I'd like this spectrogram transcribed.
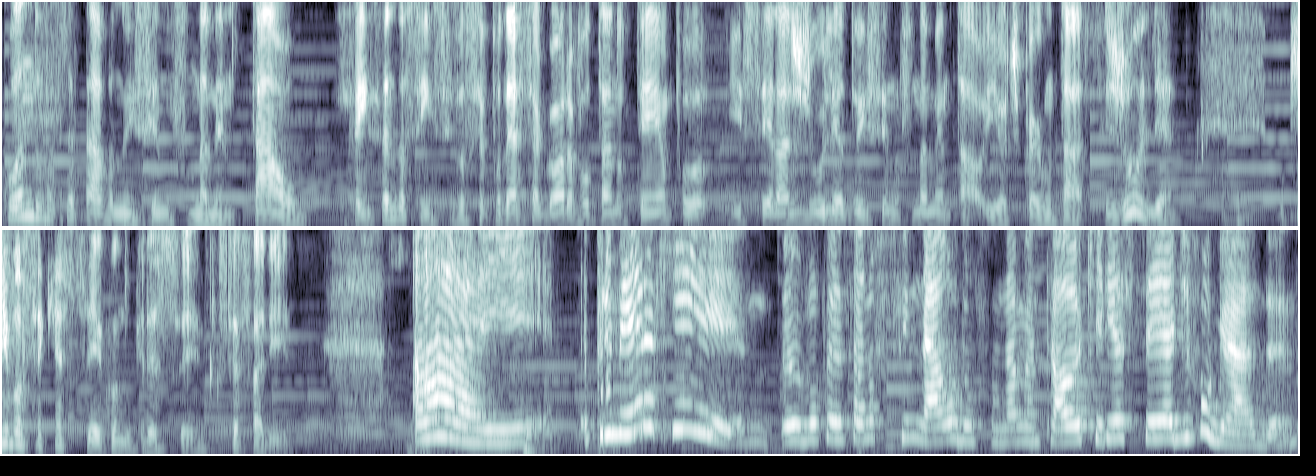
Quando você estava no ensino fundamental, pensando assim, se você pudesse agora voltar no tempo e ser a Júlia do ensino fundamental, e eu te perguntasse, Júlia, o que você quer ser quando crescer? O que você faria? Ai, primeiro que eu vou pensar no final do fundamental, eu queria ser advogada.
